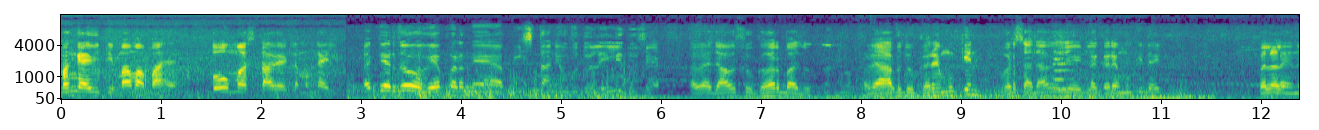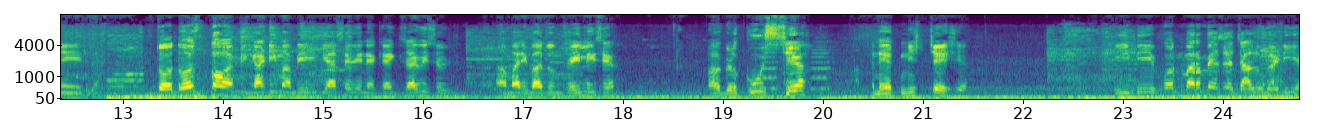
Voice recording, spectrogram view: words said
મંગાવી હતી મામા પાસે. બહુ મસ્ત આવે એટલે મંગાવી લીધું. અત્યારે જો વેફર ને પિસ્તા ને એવું બધું લઈ લીધું છે. હવે જાઉં છું ઘર બાજુ. હવે આ બધું ઘરે મૂકીને વરસાદ આવે છે એટલે ઘરે મૂકી દઈ. પલળે નહીં એટલે. તો દોસ્તો અમે ગાડીમાં બેસી ગયા છે ને ક્યાંક જાવી છે. આ મારી બાજુમાં જઈલી છે. આગળ કુશ છે અને એક નિશ્ચય છે. એ બે ફોનમાં રમે છે ચાલુ ગાડી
